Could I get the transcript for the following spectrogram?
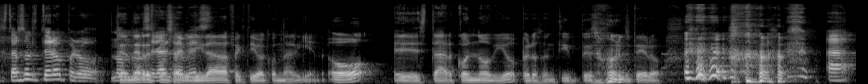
Estar soltero, pero no, Tener no sería al revés. responsabilidad afectiva con alguien. O eh, estar con novio, pero sentirte soltero. Ah,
